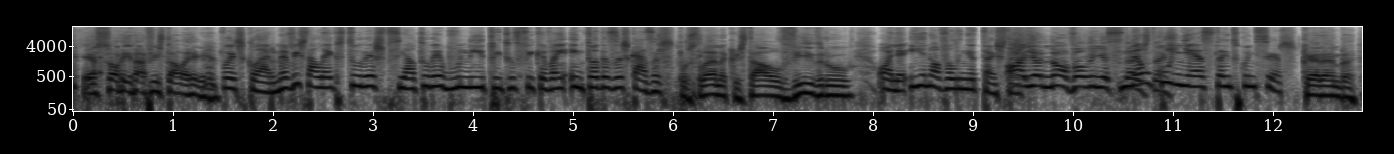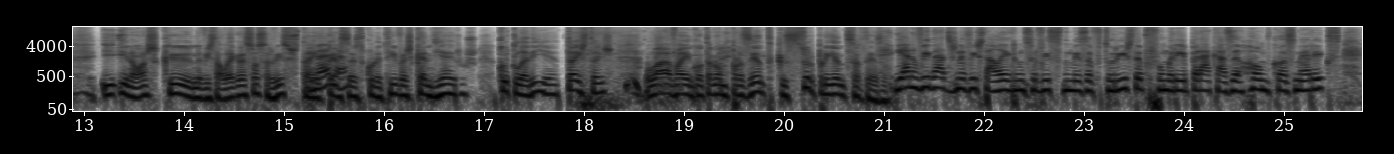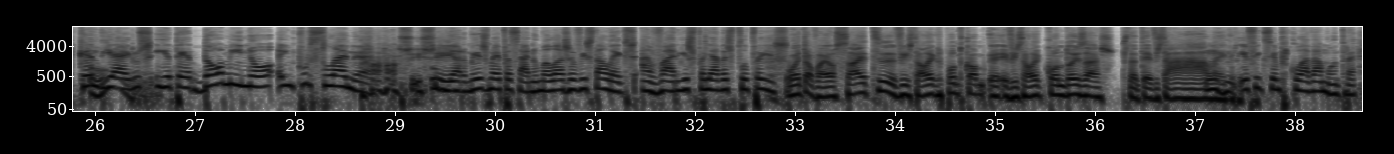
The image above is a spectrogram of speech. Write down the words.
é só ir à Vista Alegre. Pois claro, na Vista Alegre tudo é especial, tudo é bonito e tudo fica bem em todas as casas. Porcelana, cristal, vidro. Olha, e a nova linha de texto? Ai, a nova linha de não conhece, tem de conhecer. Caramba. E, e não acho que na Vista Alegre é só serviços. Tem Não, não. peças decorativas, candeeiros, cutelaria, têxteis. Lá vai encontrar um presente que surpreende de certeza. E há novidades na Vista Alegre, um serviço de mesa futurista, perfumaria para a casa Home Cosmetics, candeeiros e até dominó em porcelana. Ah, sim, O sim. melhor mesmo é passar numa loja Vista Alegre. Há várias espalhadas pelo país. Ou então vai ao site vistalegre.com. É Vista Alegre com dois As. Portanto é Vista Alegre. Uhum, Eu fico sempre colada à montra.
